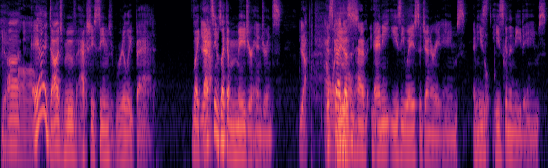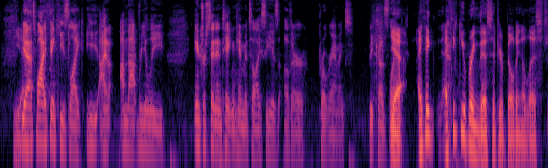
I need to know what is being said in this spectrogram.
Yeah. Uh, Um, AI dodge move actually seems really bad. Like Yeah. that seems like a major hindrance. I don't This guy it. doesn't have any easy ways to generate aims, and he's Nope. he's gonna need aims. Yeah. Yeah. that's why I think he's like he. I I'm not really interested in taking him until I see his other programmings because like, yeah. I think I think you bring this if you're building a list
